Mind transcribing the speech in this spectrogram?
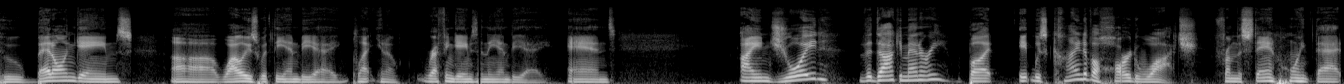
who bet on games uh, while he was with the NBA, play, you know, refing games in the NBA, and I enjoyed the documentary, but it was kind of a hard watch from the standpoint that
